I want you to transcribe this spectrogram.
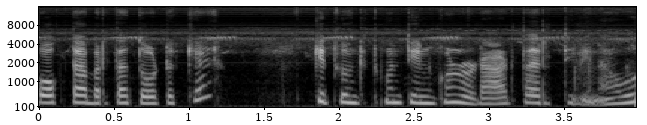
ಹೋಗ್ತಾ ಬರ್ತಾ ತೋಟಕ್ಕೆ ಕಿತ್ಕೊಂಡು ಕಿತ್ಕೊಂಡು ತಿನ್ಕೊಂಡು ಓಡಾಡ್ತಾ ಇರ್ತೀವಿ ನಾವು.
